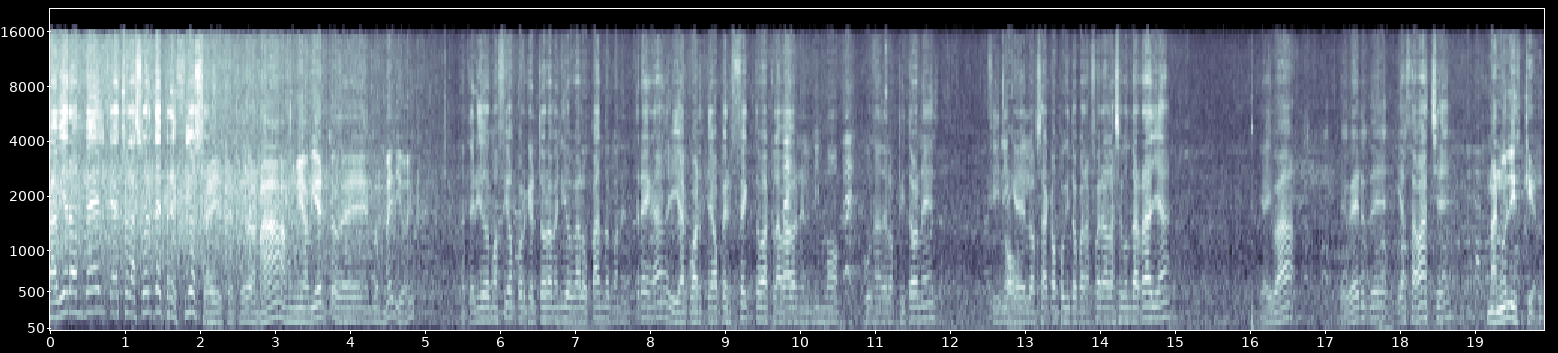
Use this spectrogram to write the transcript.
Javier Ambel que ha hecho la suerte preciosa. Sí, además muy abierto de los medios, ¿eh? Ha tenido emoción porque el toro ha venido galopando con entrega y ha cuarteado perfecto, ha clavado en el mismo una de los pitones. Fini que Oh. lo saca un poquito para afuera a la segunda raya. Y ahí va de verde y azabache. Manuel Izquierdo.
